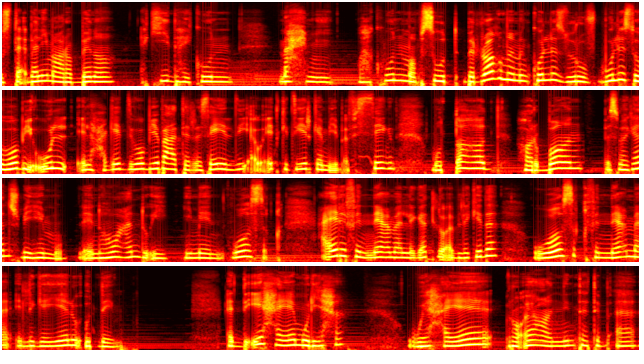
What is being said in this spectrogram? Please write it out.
مستقبلي مع ربنا أكيد هيكون محمي وهكون مبسوط بالرغم من كل الظروف. بولس وهو بيقول الحاجات دي وهو بيبعت الرسائل دي أوقات كتير كان بيبقى في السجن مضطهد هربان بس ما كانش بيهمه لأن هو عنده إيه؟ إيمان واثق عارف النعمة اللي جات له قبل كده واثق في النعمة اللي جاية له قدام. قد إيه حياة مريحة وحياة رائعة إن أنت تبقى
